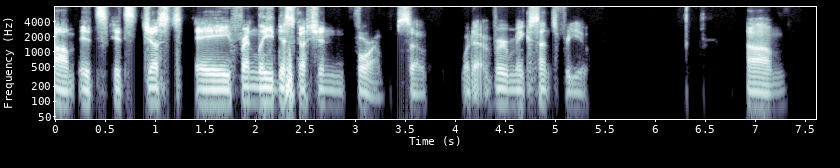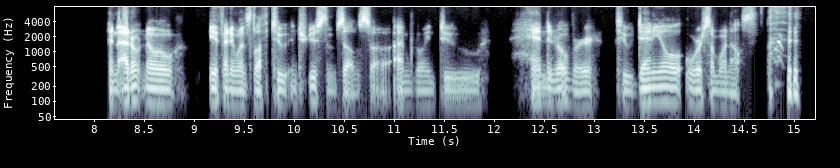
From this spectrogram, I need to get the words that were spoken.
Um, it's it's just a friendly discussion forum. So whatever makes sense for you. Um, and I don't know if anyone's left to introduce themselves, so I'm going to hand it over to Daniel or someone else.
